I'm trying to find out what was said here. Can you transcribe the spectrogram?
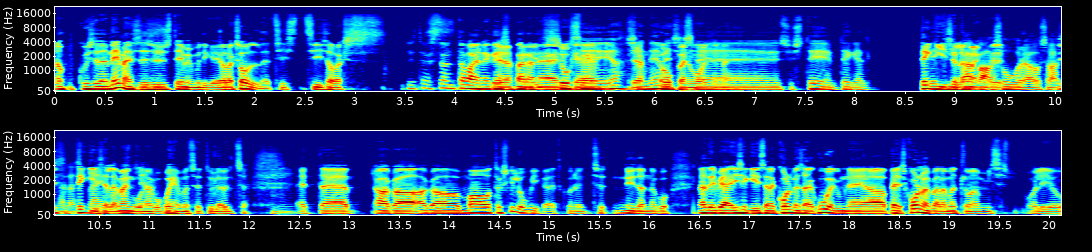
noh, kui seda Nemesise süsteemi muidugi ei oleks olnud, et siis, siis oleks siis oleks olnud tavaline keskpärane Jah, see Nemesise süsteem tegelikult tegi, tegi selle väga mängu, suure osa sellest tegi selle mängu jah. nagu põhimõtteliselt üleüldse, Mm. et äh, aga, aga ma ootaks küll huviga, et kui nüüd, nüüd on nagu, nad ei pea isegi selle kolmesaja kuuekümne ja PS3 peale mõtlema, mis oli ju,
